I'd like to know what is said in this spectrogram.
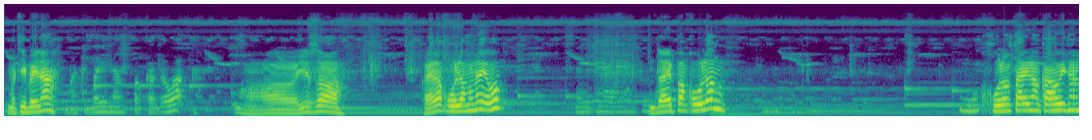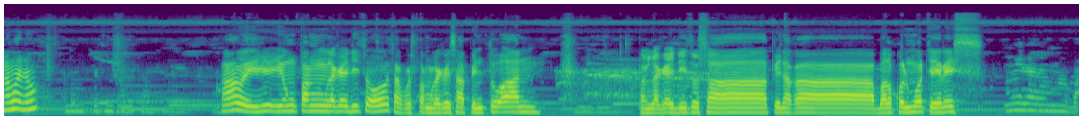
Matibay na? Matibay ng pagkagawa. Ah, yes, ah. Kaya kulang na, eh, oh. Dahil pang kulang. Kulang tayo ng kahoy na naman, oh. Kahoy, yung panglagay dito, oh. Tapos panglagay sa pintuan. Panglagay dito sa pinaka balkon mo, terrace. Ang ilan ang haba?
